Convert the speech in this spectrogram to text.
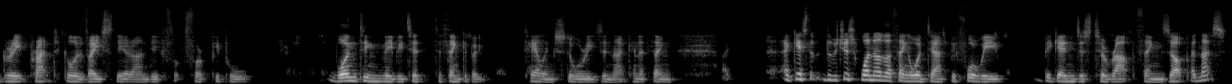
great practical advice there, Andy, for, for people wanting maybe to to think about telling stories and that kind of thing. I, I guess there was just one other thing I want to ask before we begin, just to wrap things up, and that's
